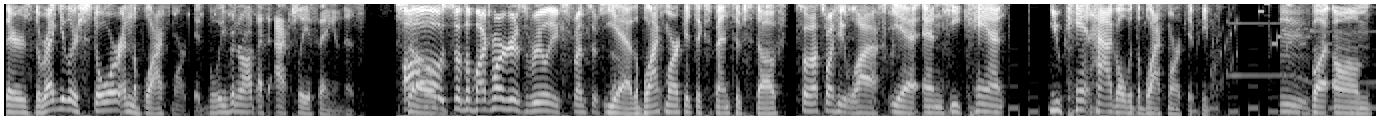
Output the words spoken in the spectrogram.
There's the regular store and the black market. Believe it or not, that's actually a thing in this. So oh, so the black market is really expensive stuff. yeah, the black market's expensive stuff. So that's why he laughed. Yeah, and he can't. You can't haggle with the black market people. Mm. But um,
